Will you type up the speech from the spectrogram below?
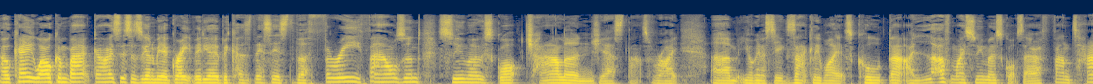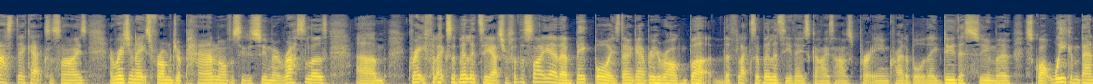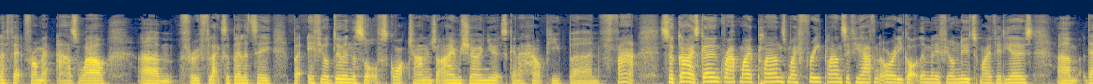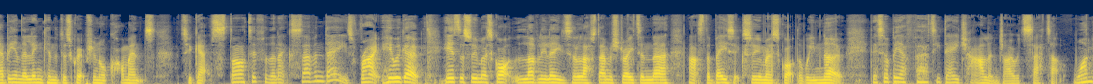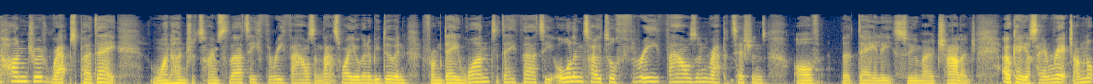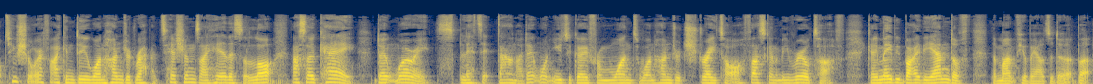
Okay, welcome back guys. This is going to be a great video because this is the 3000 sumo squat challenge. Yes, that's right. Um, you're going to see exactly why it's called that. I love my sumo squats. They're a fantastic exercise. Originates from Japan, obviously the sumo wrestlers. Um, great flexibility actually for the side. Yeah, they're big boys, don't get me wrong, but the flexibility those guys have is pretty incredible. They do this sumo squat. We can benefit from it as well um, through flexibility. But if you're doing the sort of squat challenge that I'm showing you, it's going to help you burn fat. So, guys, go and grab my plans, my free plans, if you haven't already got them. And if you're new to my videos, um, there'll be in the link in the description or comments to get started for the next seven days. Right, here we go. Here's the sumo squat. Lovely lady to the left demonstrating there. That's the basic sumo squat that we know. This will be a 30 day challenge I would set up. 100 reps per day. 100 times 30, 3,000. That's why you're going to be doing from day 1 to day 30, all in total 3,000 repetitions of the daily sumo challenge. Okay, you're saying, Rich, I'm not too sure if I can do 100 repetitions. I hear this a lot. That's okay. Don't worry. Split it down. I don't want you to go from 1 to 100 straight off. That's going to be real tough. Okay, maybe by the end of the month you'll be able to do it, but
